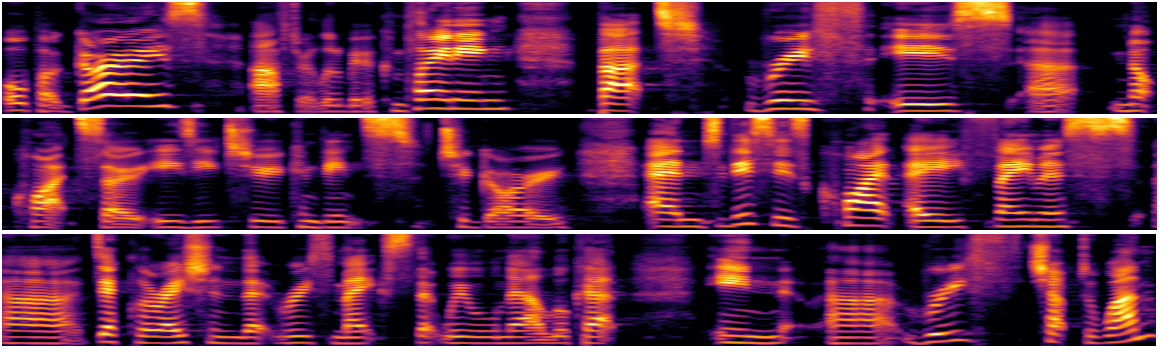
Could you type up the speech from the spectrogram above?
Orpah goes after a little bit of complaining, but Ruth is uh, not quite so easy to convince to go. And this is quite a famous uh, declaration that Ruth makes that we will now look at in uh, Ruth chapter 1,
